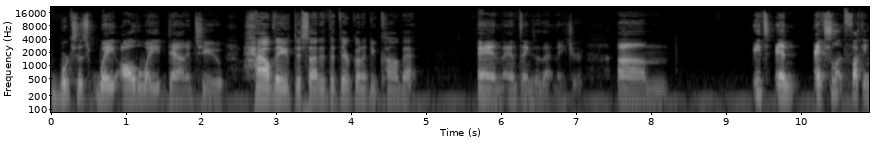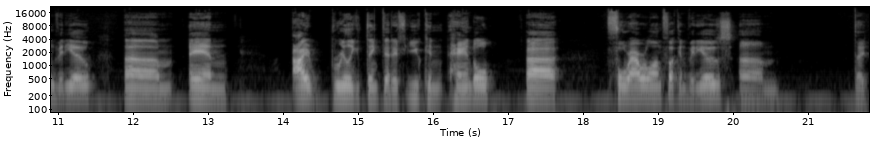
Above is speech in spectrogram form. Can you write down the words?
works its way all the way down into how they've decided that they're going to do combat and and things of that nature. Um, it's an excellent fucking video um, and i really think that if you can handle uh, four hour long fucking videos um, that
